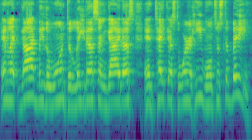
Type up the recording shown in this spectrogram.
and let God be the one to lead us and guide us and take us to where He wants us to be.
